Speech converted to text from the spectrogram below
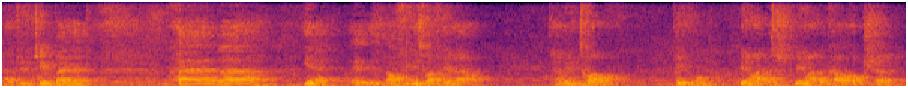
uh, with Jim Baggett. And uh, yeah, it, I think it's roughly about how many? Twelve people behind the behind the Carl Cox show.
